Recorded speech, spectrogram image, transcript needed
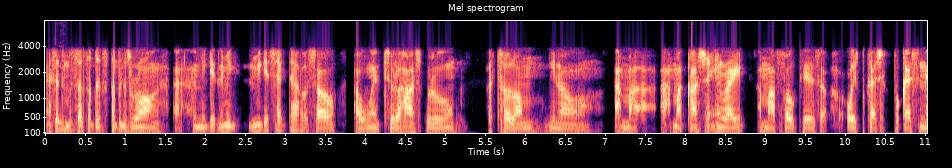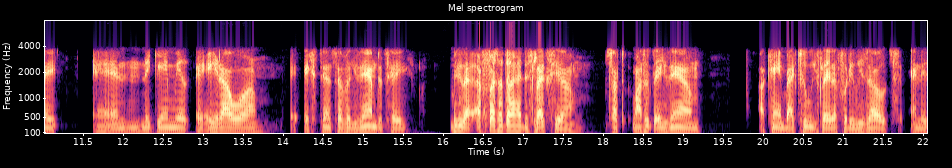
I said to myself, something something's wrong. Uh, let me get let me let me get checked out. So I went to the hospital. I told them, you know, I'm not I'm not concentrating right. I'm not focused. I always procrastinate. And they gave me an eight hour extensive exam to take because at first I thought I had dyslexia. So when I took the exam, I came back two weeks later for the results, and they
